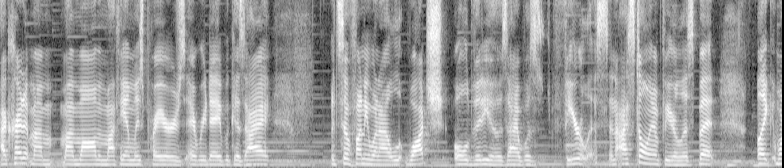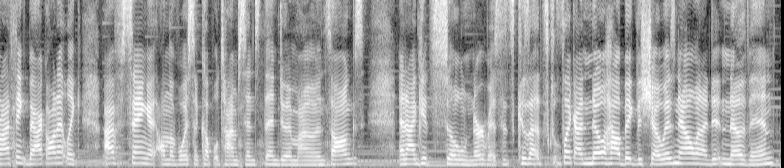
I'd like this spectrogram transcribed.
I credit my my mom and my family's prayers every day because I it's so funny when I watch old videos, I was fearless, and I still am fearless. But like when I think back on it, like I've sang it on The Voice a couple times since then, doing my own songs, and I get so nervous. It's because it's, it's like I know how big the show is now, and I didn't know then.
